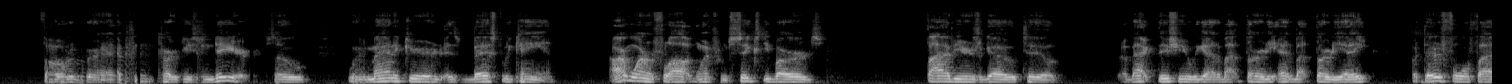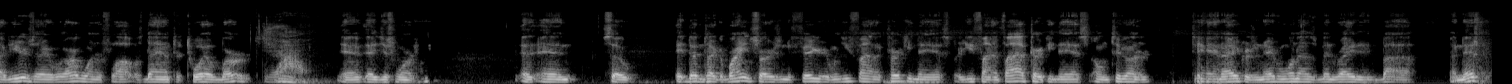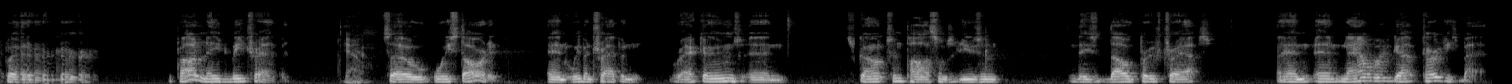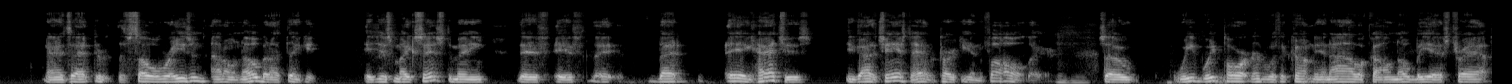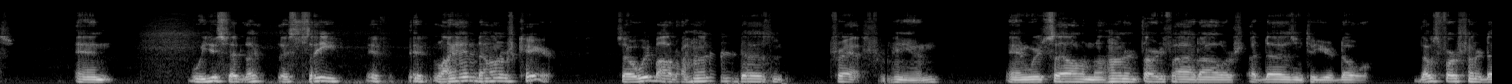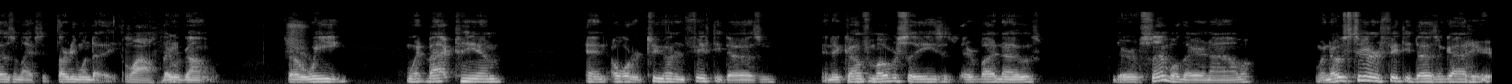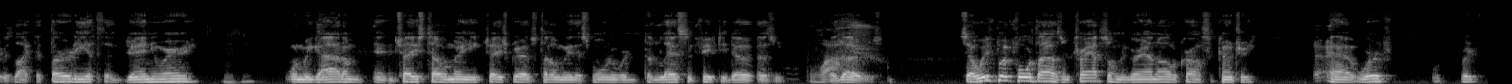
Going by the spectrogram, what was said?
photographing turkeys and deer. So we manicured as best we can. Our winter flock went from 60 birds five years ago to back this year we got about 30, had about 38. But there's four or five years there where our winter flock was down to 12 birds. Wow. And they just weren't. And, and so it doesn't take a brain surgeon to figure when you find a turkey nest or you find five turkey nests on 200 10 acres and every one of them has been raided by a nest predator, probably need to be trapping. Yeah. So we started, and we've been trapping raccoons and skunks and possums using these dog-proof traps, and and now we've got turkeys back. Now is that the sole reason? I don't know, but I think it it just makes sense to me that if if they, that egg hatches, you got a chance to have a turkey in the fall there. Mm-hmm. So we we partnered with a company in Iowa called No BS Traps, and we just said Let, us see if if landowners care. So we bought a hundred dozen traps from him, and we're selling them hundred thirty-five dollars a dozen to your door. Those first hundred dozen lasted thirty-one days. Wow, they were gone. So we went back to him and ordered 250 dozen, and they come from overseas, as everybody knows they're assembled there in Iowa. When those 250 dozen got here, it was like the 30th of January mm-hmm. when we got them. And Chase told me, Chase Grubbs told me this morning we're to less than 50 dozen wow. of those. So we've put 4,000 traps on the ground all across the country. Uh, we're, we're,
